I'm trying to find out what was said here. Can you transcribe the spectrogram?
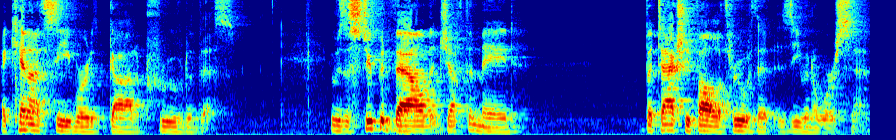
I cannot see where God approved of this. It was a stupid vow that Jephthah made, but to actually follow through with it is even a worse sin.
